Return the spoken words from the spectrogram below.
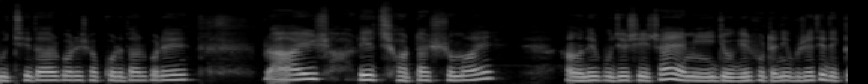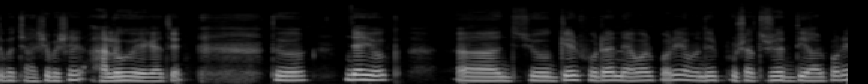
গুছিয়ে দেওয়ার পরে, সব করে দেওয়ার পরে প্রায় সাড়ে ছটার সময় আমাদের পুজো শেষ হয়, আমি এই যোগের ফোটা নিয়ে বসে আছি, দেখতে পাচ্ছি আশেপাশে আলো হয়ে গেছে। তো যাই হোক যজ্ঞের ফোটা নেওয়ার পরে, আমাদের প্রসাদ টসাদ দেওয়ার পরে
